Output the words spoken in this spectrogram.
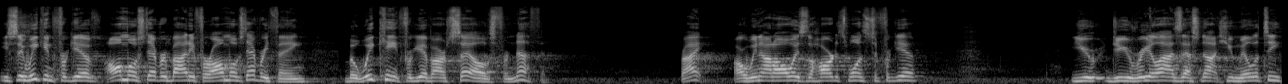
You see, we can forgive almost everybody for almost everything, but we can't forgive ourselves for nothing right? Are we not always the hardest ones to forgive? You, do you realize that's not humility?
